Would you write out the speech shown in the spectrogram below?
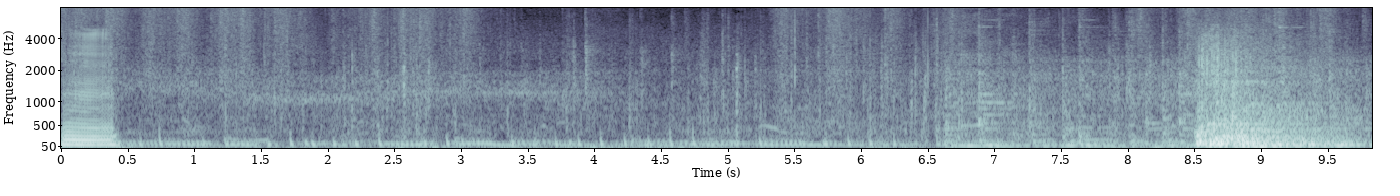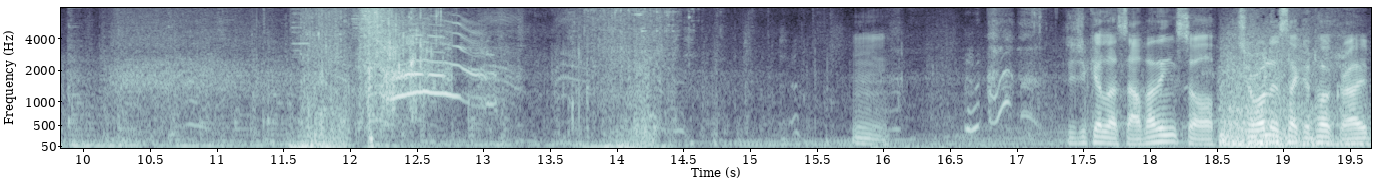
Hmm. Hmm. Did you kill herself? I think so. She rolled a second hook, right?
